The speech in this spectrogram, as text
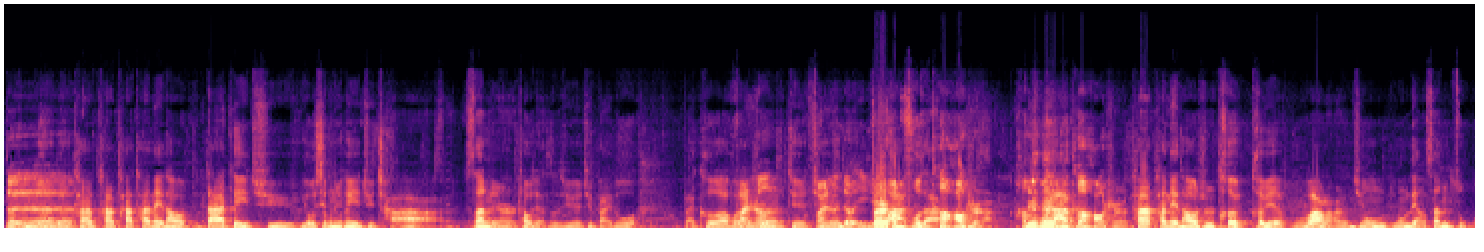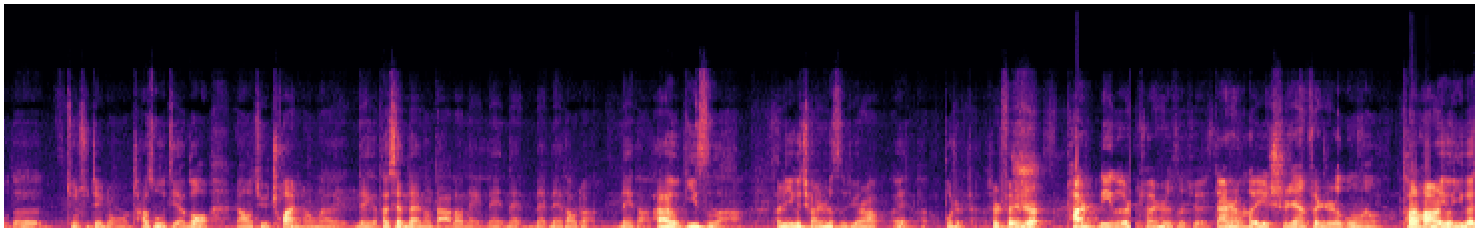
对对对对，它它它它那套大家可以去有兴趣可以去查啊，三菱超显四驱，去百度百科，或者反正反正就一反正很复杂特好使，很复杂，特好使是。它它那套是特特别，我忘了，好像就用用两三组的，就是这种差速结构，然后去串成了那个，它现在能达到那那那那那套串那套，它还有低四啊，它是一个全时四驱，然后哎呃不是，它是分时，它理论是全是四驱，但是嗯。可以实现分时的功能。它好像有一个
